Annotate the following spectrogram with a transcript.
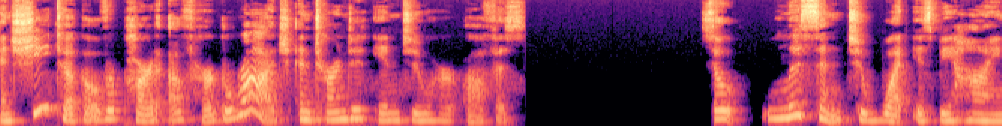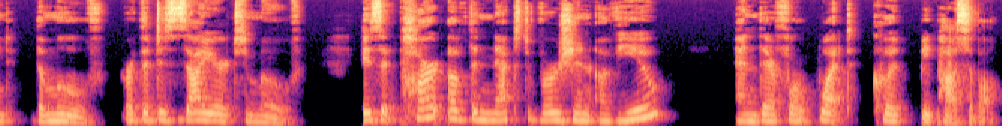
And she took over part of her garage and turned it into her office. So listen to what is behind the move or the desire to move. Is it part of the next version of you? And therefore, what could be possible?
